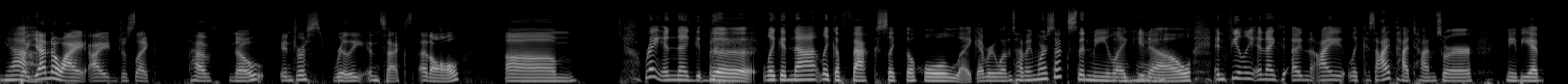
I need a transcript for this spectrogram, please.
Yeah. but yeah, no, I I just like have no interest really in sex at all. Um Right, and like the like and that like affects like the whole like everyone's having more sex than me, like you Mhm. know, and feeling and I and I like because I've had times where maybe I've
